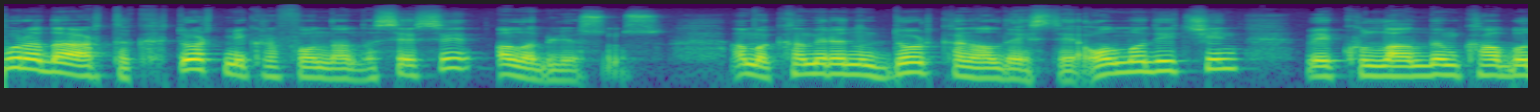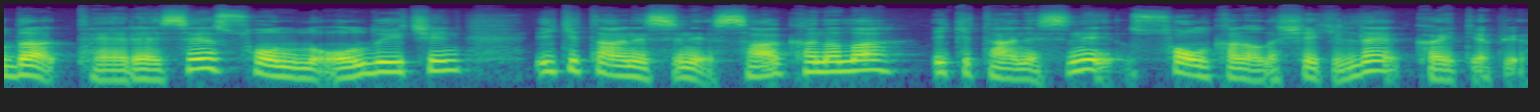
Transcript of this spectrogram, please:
Burada artık 4 mikrofondan da sesi alabiliyorsunuz. Ama kameranın 4 kanal desteği olmadığı için ve kullandığım kabloda TRS sonlu olduğu için iki tanesini sağ kanala, iki tanesini sol kanala şekilde kayıt yapıyor.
